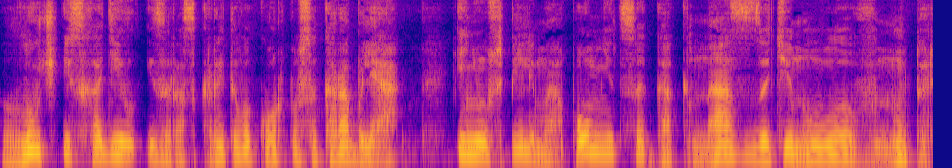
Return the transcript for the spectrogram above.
Луч исходил из раскрытого корпуса корабля, и не успели мы опомниться, как нас затянуло внутрь.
